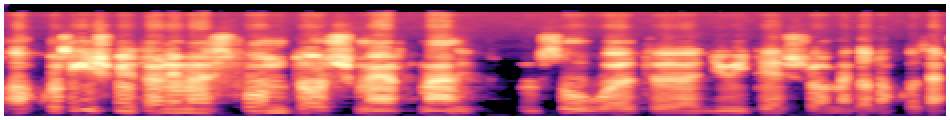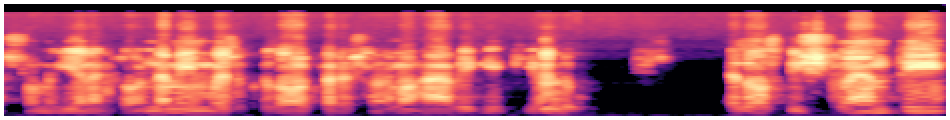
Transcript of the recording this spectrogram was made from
Akkor ismételni, mert ez fontos, mert már szó volt gyűjtésről, meg adakozásról, meg ilyenekről. Nem én vagyok az alperes, hanem a HVG kiadó. Ez azt is jelenti,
